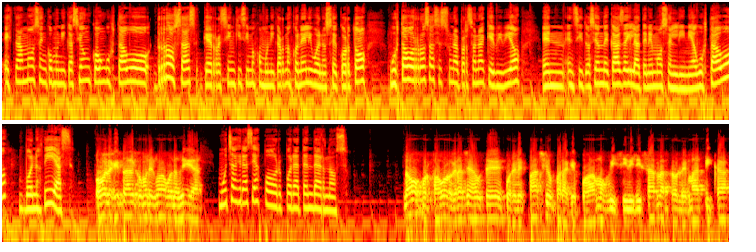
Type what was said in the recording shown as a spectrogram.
Estamos en comunicación con Gustavo Rosas, que recién quisimos comunicarnos con él y bueno, se cortó. Gustavo Rosas es una persona que vivió en, situación de calle y la tenemos en línea. Gustavo, buenos días. Hola, ¿qué tal? ¿Cómo les va? Buenos días. Muchas gracias por, por atendernos. No, por favor, gracias a ustedes por el espacio para que podamos visibilizar la problemática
